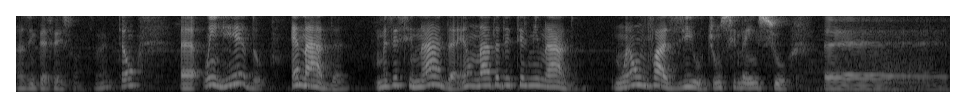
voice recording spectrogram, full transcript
as imperfeições. Né? Então, uh, o enredo é nada, mas esse nada é um nada determinado. Não é um vazio de um silêncio uh,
